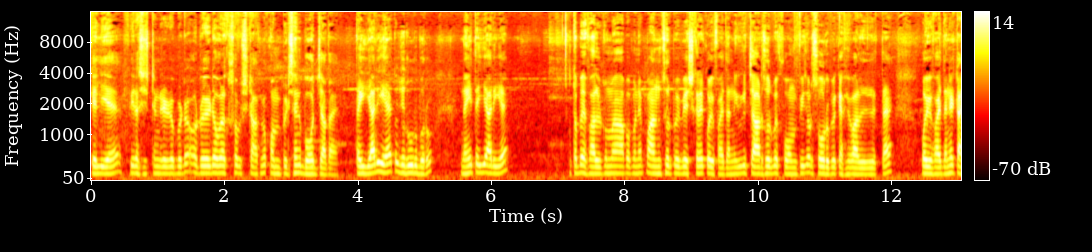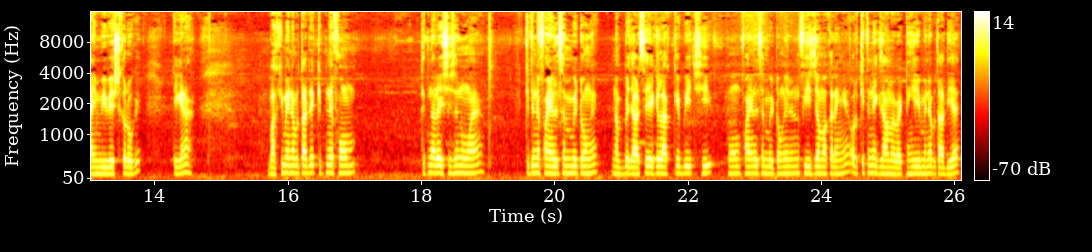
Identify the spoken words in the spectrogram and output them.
के लिए है, फिर असिस्टेंट रेडियो ऑपरेटर और रेडियो वर्कशॉप स्टाफ में कंपटीशन बहुत ज़्यादा है। तैयारी है तो ज़रूर भरो। नहीं तैयारी है तो बेफालतू में आप अपने पाँच सौ रुपये वेस्ट करें, कोई फ़ायदा नहीं, क्योंकि चार सौ रुपये फॉर्म फ़ीस और सौ रुपये कैफ़े वाले लेता है, कोई फ़ायदा नहीं टाइम भी वेस्ट करोगे, ठीक है ना? बाकी मैंने बता दिया कितने फॉर्म कितना रजिस्ट्रेशन हुआ है, कितने फाइनल सबमिट होंगे, नब्बे हज़ार से एक लाख के बीच ही फॉर्म फाइनल सबमिट होंगे इन्होंने फ़ीस जमा करेंगे, और कितने एग्ज़ाम में बैठेंगे, ये मैंने बता दिया है।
